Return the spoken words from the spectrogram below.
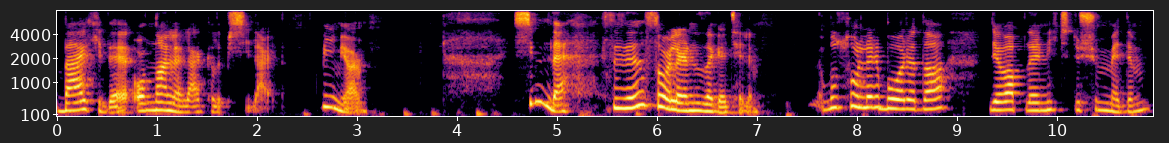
Belki de onlarla alakalı bir şeylerdi. Bilmiyorum. Şimdi sizin sorularınıza geçelim. Bu soruları bu arada cevaplarını hiç düşünmedim.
